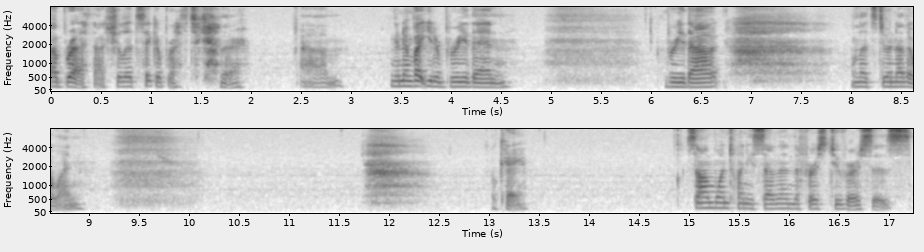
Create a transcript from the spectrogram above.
a breath. Actually, let's take a breath together. Um, I'm going to invite you to breathe in, breathe out, and let's do another one. Okay. Psalm 127, the first two verses.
